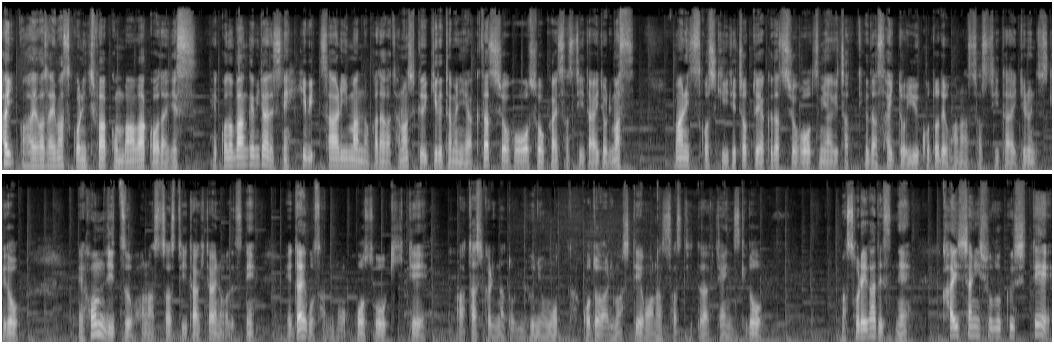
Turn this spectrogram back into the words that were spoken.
はい、おはようございます。こんにちは、こんばんは、広大です。この番組ではですね、日々、サラリーマンの方が楽しく生きるために役立つ情報を紹介させていただいております。毎日少し聞いてちょっと役立つ情報を積み上げちゃってくださいということでお話しさせていただいてるんですけど、本日お話しさせていただきたいのはですね、大悟さんの放送を聞いて、あ、確かになというふうに思ったことがありましてお話しさせていただきたいんですけど、まあ、それがですね、会社に所属して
